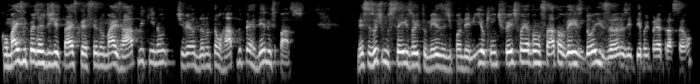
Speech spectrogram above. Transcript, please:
com mais empresas digitais crescendo mais rápido e quem não estiver andando tão rápido perdendo espaço. Nesses últimos seis, oito meses de pandemia, o que a gente fez foi avançar talvez dois anos em termos de penetração.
